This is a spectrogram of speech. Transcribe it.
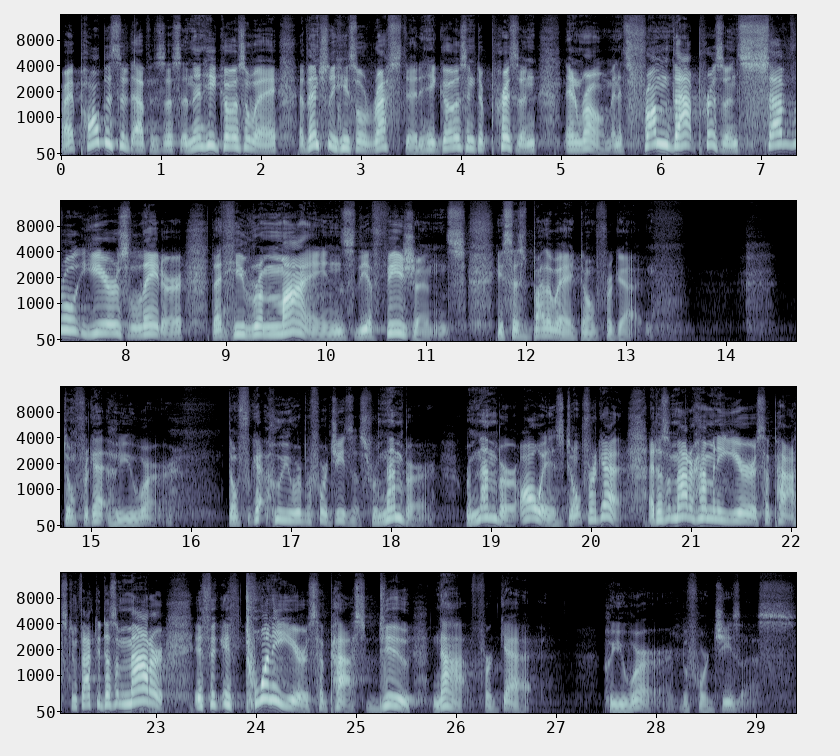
right? Paul visited Ephesus, and then he goes away. Eventually, he's arrested. He goes into prison in Rome. And it's from that prison, several years later, that he reminds the Ephesians. He says, by the way, don't forget. Don't forget who you were. Don't forget who you were before Jesus. Remember. Remember, always, don't forget. It doesn't matter how many years have passed. In fact, it doesn't matter if, if 20 years have passed. Do not forget who you were before Jesus.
